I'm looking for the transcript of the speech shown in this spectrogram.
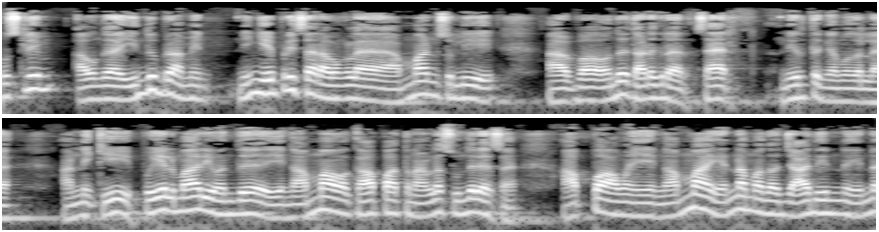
முஸ்லீம் அவங்க இந்து பிராமின் நீங்க எப்படி சார் அவங்கள அம்மான்னு சொல்லி அப்போ வந்து தடுக்கிறார்? சார் நிறுத்துங்க முதல்ல. அன்னைக்கு புயல் மாதிரி வந்து எங்க அம்மாவை காப்பாத்தினால சுந்தரேசன். அப்போ அவன் எங்க அம்மா என்ன மதம் ஜாதின்னு என்ன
